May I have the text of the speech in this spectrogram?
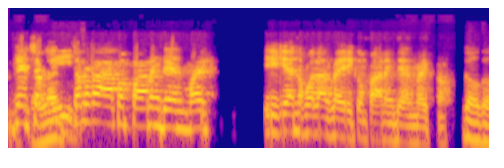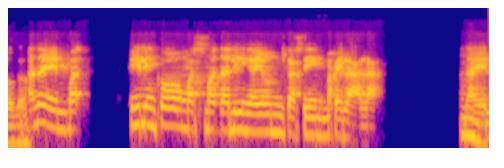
Then, tsaka, Okay. tsaka comparing Denmark, i-ano ko lang kay comparing Denmark, no? Go, go, go. Ano eh, ma- feeling ko mas madali ngayon kasing makilala Mm. dahil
